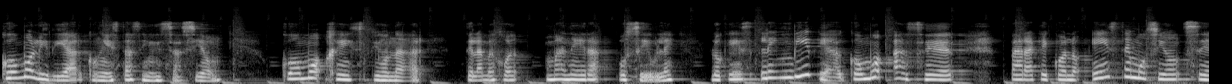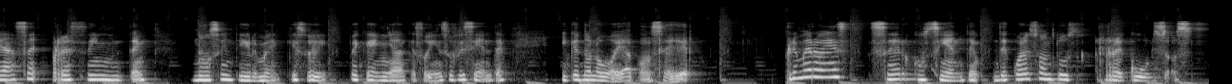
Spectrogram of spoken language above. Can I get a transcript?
cómo lidiar con esta sensación, cómo gestionar de la mejor manera posible lo que es la envidia, cómo hacer para que cuando esta emoción se hace presente, no sentirme que soy pequeña, que soy insuficiente y que no lo voy a conseguir. Primero es ser consciente de cuáles son tus recursos.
